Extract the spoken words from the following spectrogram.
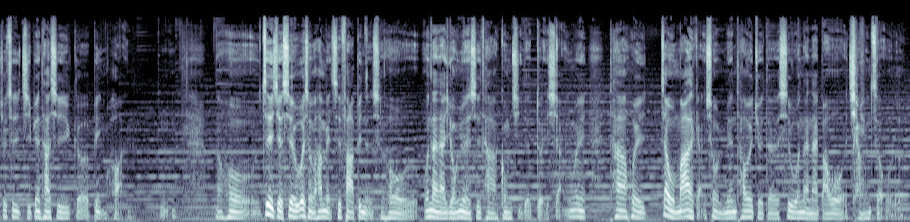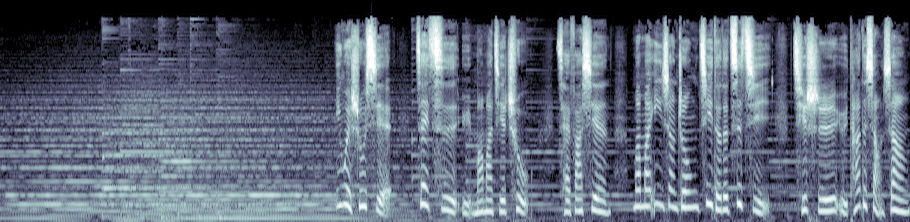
就是即便他是一个病患，嗯，然后这也解释了为什么他每次发病的时候，我奶奶永远是他攻击的对象，因为他会在我妈的感受里面，他会觉得是我奶奶把我抢走了。因为书写，再次与妈妈接触，才发现妈妈印象中记得的自己，其实与他的想象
